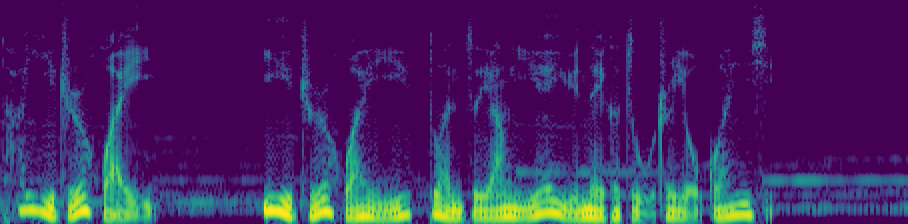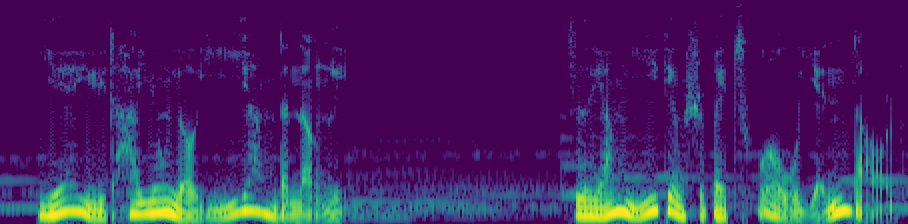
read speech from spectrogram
他一直怀疑，一直怀疑段子阳也与那个组织有关系，也与他拥有一样的能力。子阳一定是被错误引导了。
